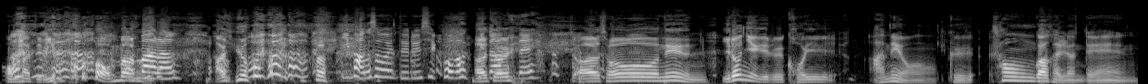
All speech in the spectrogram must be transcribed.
엄마들이 엄마 엄마랑 아니요. 이 방송을 들으실 것 같기도 아, 저희- 한데. 아, 저는 이런 얘기를 거의 안 해요. 그 성과 관련된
